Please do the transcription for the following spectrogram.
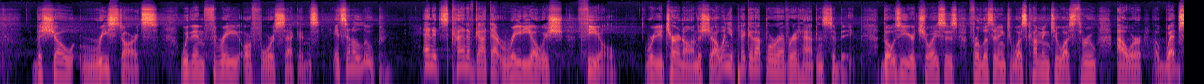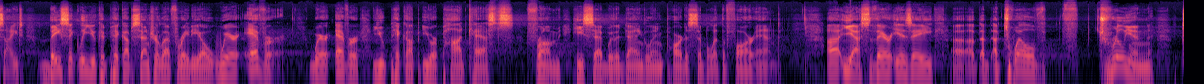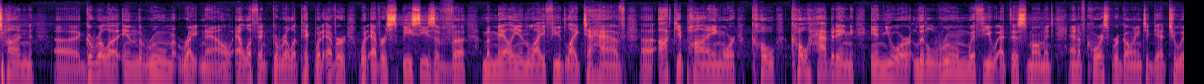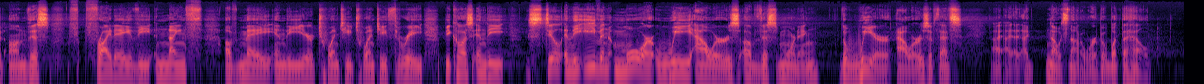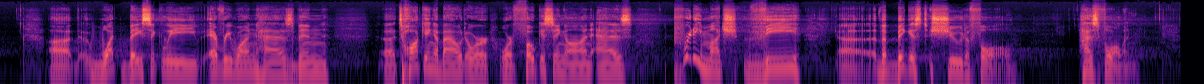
The show restarts within three or four seconds. It's in a loop. And it's kind of got that radio ish feel where you turn on the show and you pick it up wherever it happens to be. Those are your choices for listening to us, coming to us through our uh, website. Basically, you could pick up Center Left Radio wherever, wherever you pick up your podcasts from, he said with a dangling participle at the far end. Uh, yes, there is a, uh, a, a 12 trillion ton uh, gorilla in the room right now. Elephant gorilla pick whatever whatever species of uh, mammalian life you'd like to have uh, occupying or co cohabiting in your little room with you at this moment. And of course we're going to get to it on this f- friday the 9th of may in the year 2023 because in the still in the even more wee hours of this morning, the weir hours, if that's, I, I, I no, it's not a word, but what the hell? Uh, what basically everyone has been uh, talking about or or focusing on as pretty much the uh, the biggest shoe to fall has fallen.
